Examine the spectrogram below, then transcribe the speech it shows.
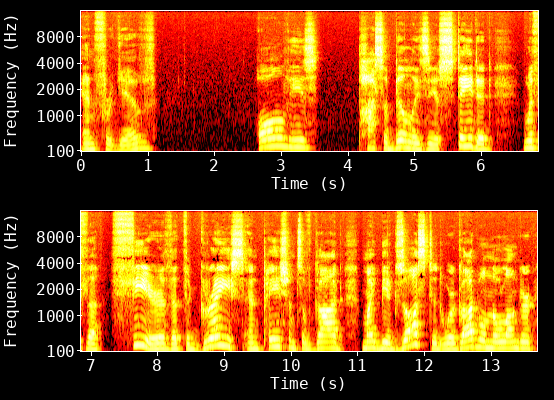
and forgive? All these possibilities are stated with the fear that the grace and patience of God might be exhausted, where God will no longer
